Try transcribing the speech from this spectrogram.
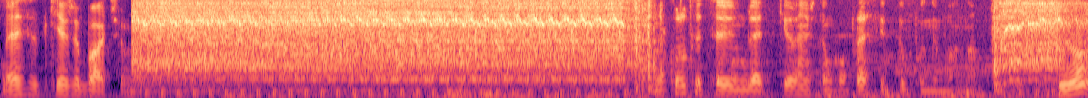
Десь я таке вже бачив. Не крутиться він, блядь, такі раніше там компресії тупо нема. на. Ну.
